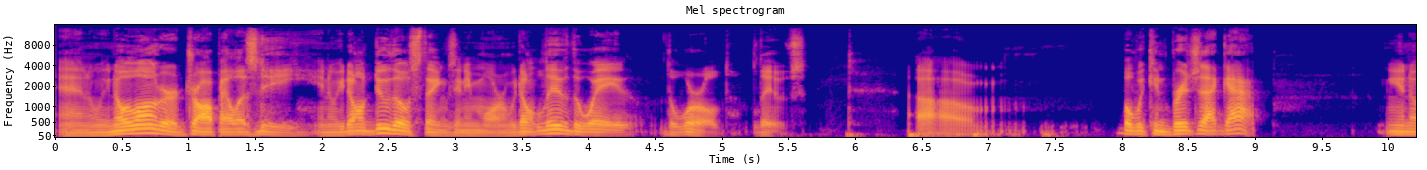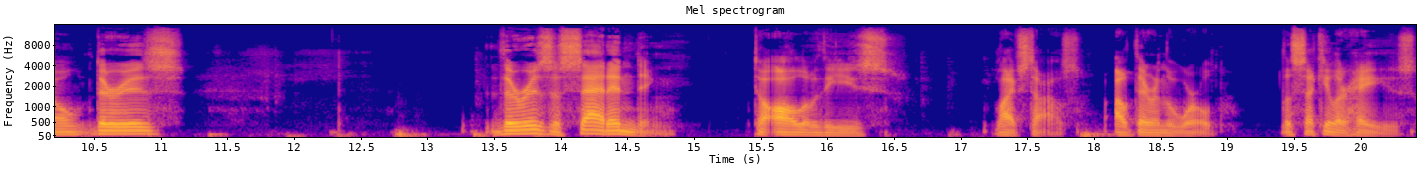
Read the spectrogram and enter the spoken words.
And we no longer drop LSD, and we don't do those things anymore. and We don't live the way the world lives. Um, but we can bridge that gap. You know, there is there is a sad ending to all of these lifestyles out there in the world. The secular haze.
